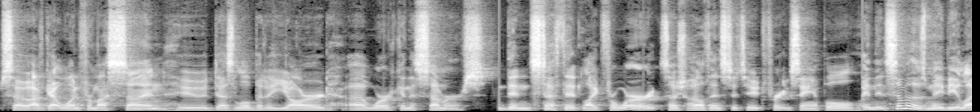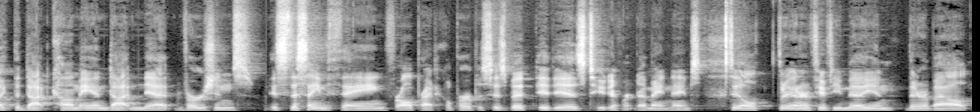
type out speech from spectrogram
So I've got one for my son who does a little bit of yard uh, work in the summers. Then stuff that like for work, Social Health Institute, for example. And then some of those may be like the .com and .net versions. It's the same thing for all practical purposes, but it is two different domain names. Still, 350 million thereabout.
